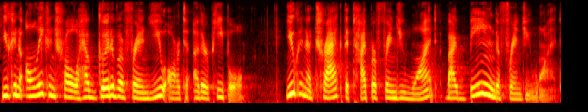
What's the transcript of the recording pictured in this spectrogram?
You can only control how good of a friend you are to other people. You can attract the type of friend you want by being the friend you want.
